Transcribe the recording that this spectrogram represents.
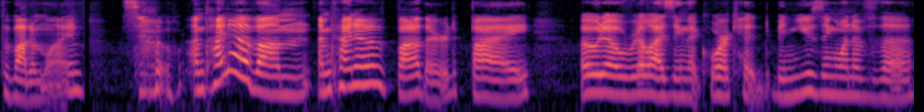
the bottom line. So I'm kind of um I'm kind of bothered by Odo realizing that Quark had been using one of the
